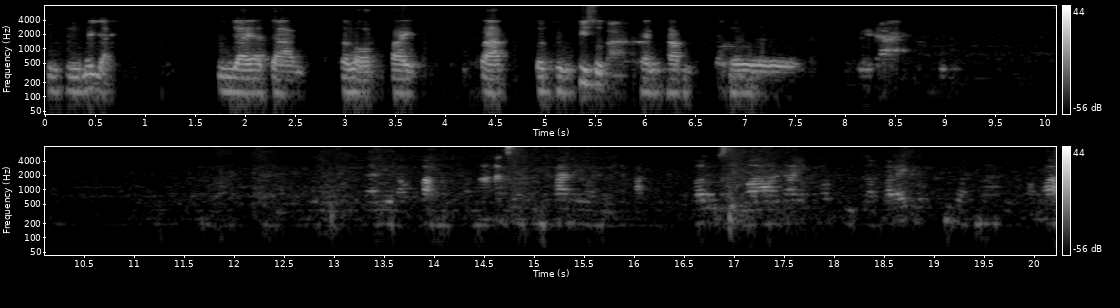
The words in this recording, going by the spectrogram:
คุณครูไม่ใหญ่ คุณยายอาจารย์ตลอดไปตราบจนถึงที่สุดแห่งธรรมเออ ได้รับฟังธรรมะอันทรงคุณค่าในวันนี้นะคะ ก็ รู้สึกว่าได้ข้อคิดแล้วก็ได้ทบทวนมากเลยค่ะว่า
